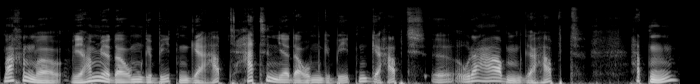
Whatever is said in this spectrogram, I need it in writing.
Machen wir. Wir haben ja darum gebeten gehabt, hatten ja darum gebeten gehabt äh, oder haben gehabt, hatten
